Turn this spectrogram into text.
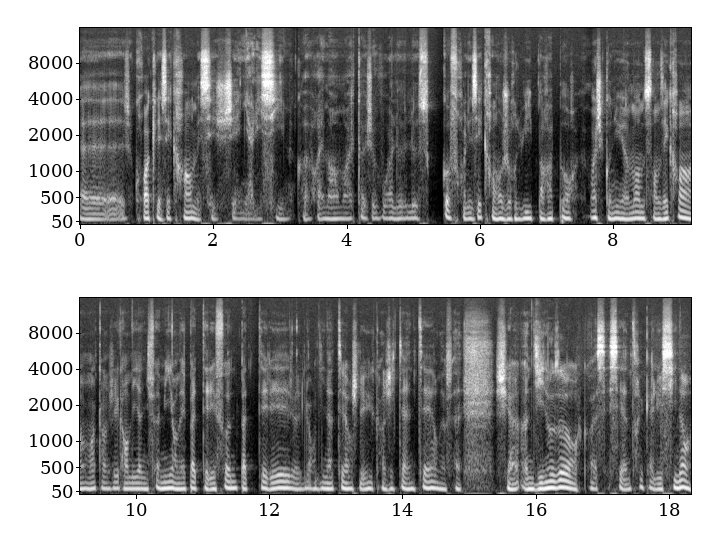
Euh, je crois que les écrans, mais c'est génialissime, quoi. Vraiment, moi, quand je vois le, le qu'offrent les écrans aujourd'hui par rapport moi, j'ai connu un monde sans écran. Moi, quand j'ai grandi dans une famille, on n'avait pas de téléphone, pas de télé. L'ordinateur, je l'ai eu quand j'étais interne. Enfin, je suis un, dinosaure. C'est un truc hallucinant.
